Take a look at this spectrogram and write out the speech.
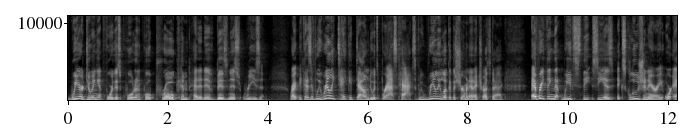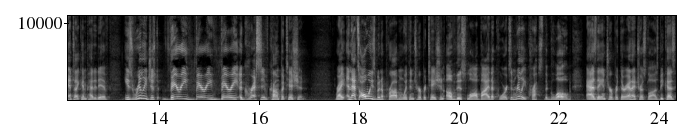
we are doing it for this quote unquote pro competitive business reason right? Because if we really take it down to its brass tacks, if we really look at the Sherman Antitrust Act, everything that we see as exclusionary or anti competitive is really just very, very, very aggressive competition, right? And that's always been a problem with interpretation of this law by the courts and really across the globe as they interpret their antitrust laws, because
